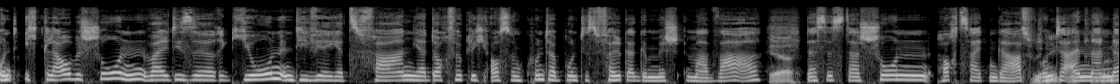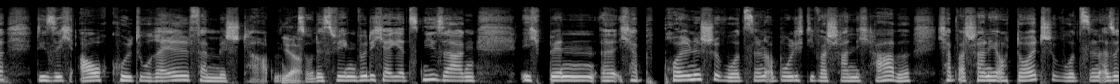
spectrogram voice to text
Und ich glaube schon, weil diese Region, in die wir jetzt fahren, ja doch wirklich auch so ein kunterbuntes Völkergemisch immer war, ja. dass es da schon Hochzeiten gab Zwischen untereinander, die sich auch kulturell vermischt haben. Ja. So, deswegen würde ich ja jetzt nie sagen, ich bin, äh, ich habe polnische Wurzeln, obwohl ich die wahrscheinlich habe. Ich habe wahrscheinlich auch deutsche Wurzeln. Also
